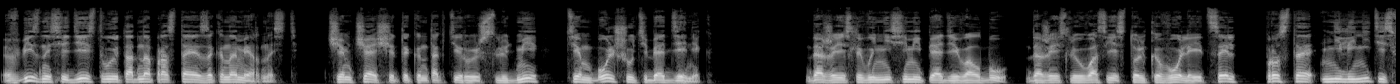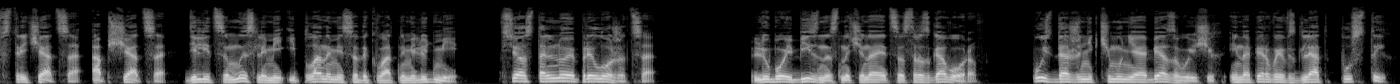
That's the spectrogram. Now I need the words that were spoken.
В бизнесе действует одна простая закономерность. Чем чаще ты контактируешь с людьми, тем больше у тебя денег. Даже если вы не семи пядей во лбу, даже если у вас есть только воля и цель, Просто не ленитесь встречаться, общаться, делиться мыслями и планами с адекватными людьми. Все остальное приложится. Любой бизнес начинается с разговоров, пусть даже ни к чему не обязывающих и на первый взгляд пустых.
